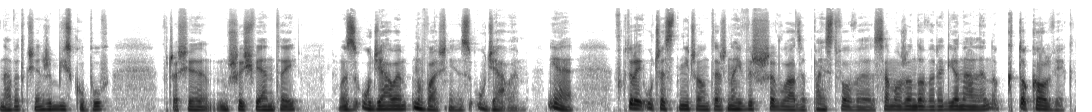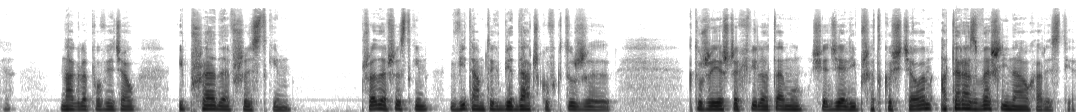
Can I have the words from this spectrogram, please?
nawet księży biskupów, w czasie mszy świętej, z udziałem, no właśnie, z udziałem, nie, w której uczestniczą też najwyższe władze państwowe, samorządowe, regionalne, no ktokolwiek, nie? Nagle powiedział i przede wszystkim, przede wszystkim witam tych biedaczków, którzy, którzy jeszcze chwilę temu siedzieli przed kościołem, a teraz weszli na Eucharystię.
